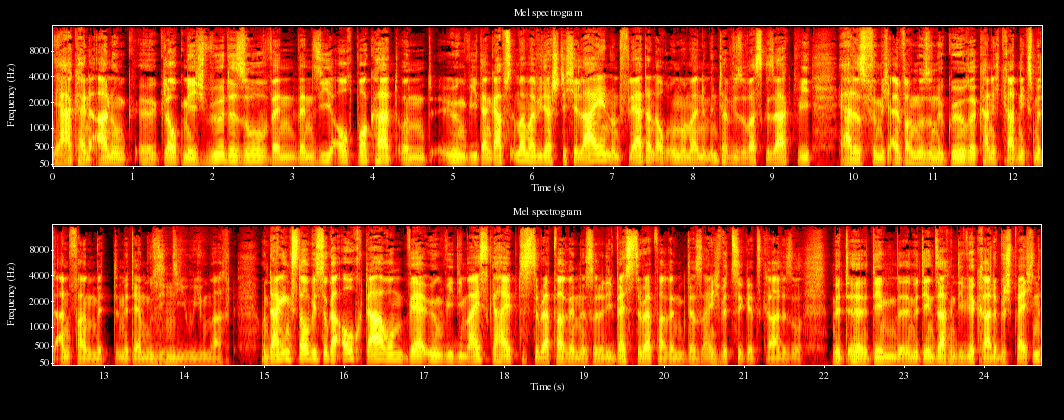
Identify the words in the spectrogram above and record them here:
ja, keine Ahnung, äh, glaub mir, ich würde so, wenn, wenn sie auch Bock hat und irgendwie, dann gab's immer mal wieder Sticheleien und Flair hat dann auch irgendwann mal in einem Interview sowas gesagt wie, ja, das ist für mich einfach nur so eine Göre, kann ich gerade nichts mit anfangen mit, mit der Musik, mhm. die Juju macht. Und da ging's, glaube ich, sogar auch darum, wer irgendwie die meistgehypteste Rapperin ist oder die beste Rapperin. Das ist eigentlich witzig jetzt gerade so mit äh, dem, äh, mit den Sachen, die wir gerade besprechen.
